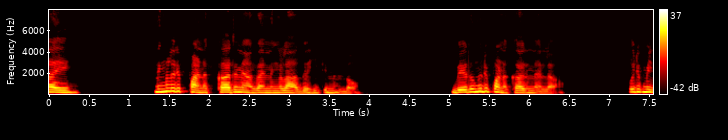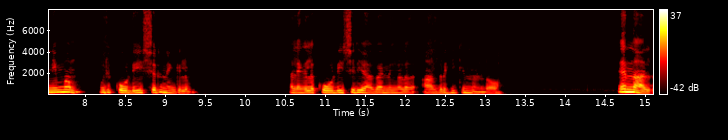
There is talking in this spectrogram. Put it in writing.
ഹായ് നിങ്ങളൊരു പണക്കാരനാകാൻ നിങ്ങൾ ആഗ്രഹിക്കുന്നുണ്ടോ? വെറുമൊരു പണക്കാരനല്ല. ഒരു മിനിമം ഒരു കോടീശ്വരനെങ്കിലും അല്ലെങ്കിൽ കോടീശ്വരിയാകാൻ നിങ്ങൾ ആഗ്രഹിക്കുന്നുണ്ടോ? എന്നാൽ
